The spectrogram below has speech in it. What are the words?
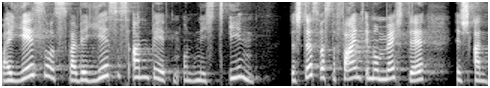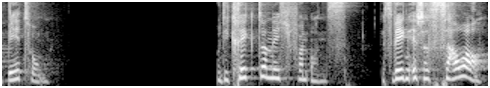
Weil Jesus, weil wir Jesus anbeten und nicht ihn. Das ist das, was der Feind immer möchte, ist Anbetung. Und die kriegt er nicht von uns. Deswegen ist er sauer,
